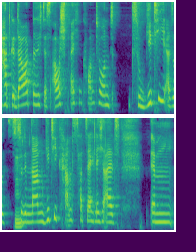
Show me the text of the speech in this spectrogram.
Hat gedauert, bis ich das aussprechen konnte und zu Gitti, also hm. zu dem Namen Gitti kam es tatsächlich als ähm,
